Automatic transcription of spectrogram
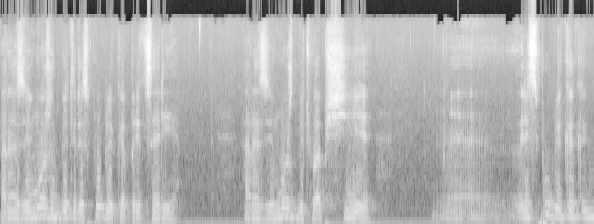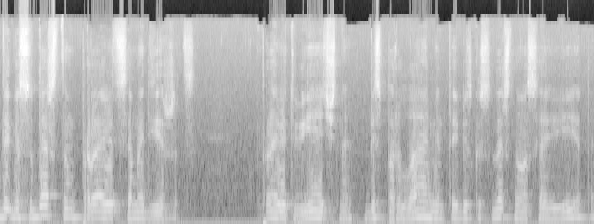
Разве может быть республика при царе? Разве может быть вообще Э, республика, когда государством правит самодержец. Правит вечно, без парламента и без государственного совета,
